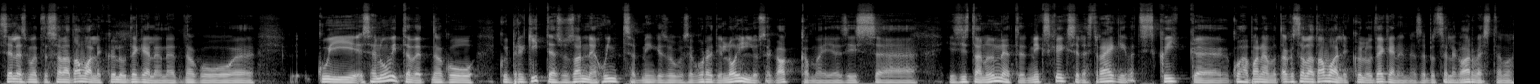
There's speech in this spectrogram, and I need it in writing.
selles mõttes sa oled avaliku elu tegelane, et nagu kui see on huvitav, et nagu kui Brigitte Susanne Hunt saab mingisuguse kuradi lollusega hakkama ja siis äh, ja siis ta on õnnetu, et miks kõik sellest räägivad, siis kõik äh, kohe panevad, aga sa oled avaliku elu tegelane, sa pead sellega arvestama.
